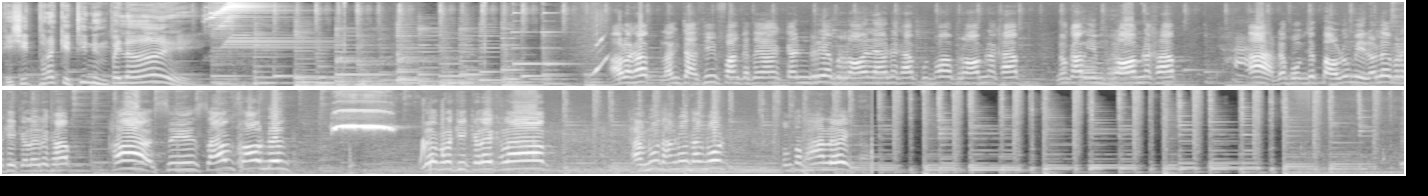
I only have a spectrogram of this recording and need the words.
พิชิตภารกิจที่หนึ่งไปเลย เอาละครับ หลังจากที่ฟังกติกากันเรียบร้อยแล้วนะครับ คุณพ่อพร้อมนะครับ น้องก้าวอิมพร้อมนะครับค่ะอะเดี๋ยวผมจะเป่าลูกหวีดแล้วเริ่มภารกิจกันเลยนะครับ 5 4 3 2 1 เริ่มภารกิจกันเลยครับ ทางนู้นทางนู้นทางนู้นตรงสะพานเลย เอ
